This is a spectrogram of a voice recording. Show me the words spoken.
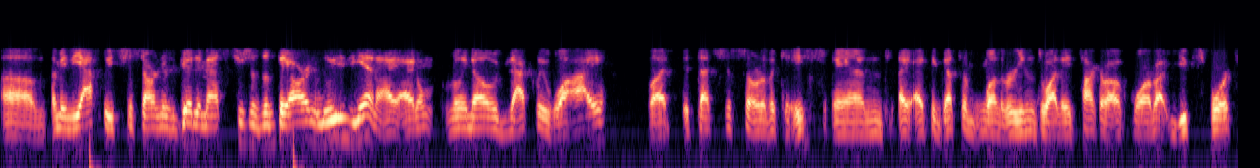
Um, I mean, the athletes just aren't as good in Massachusetts as they are in Louisiana. I, I don't really know exactly why, but it, that's just sort of the case. And I, I think that's a, one of the reasons why they talk about more about youth sports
